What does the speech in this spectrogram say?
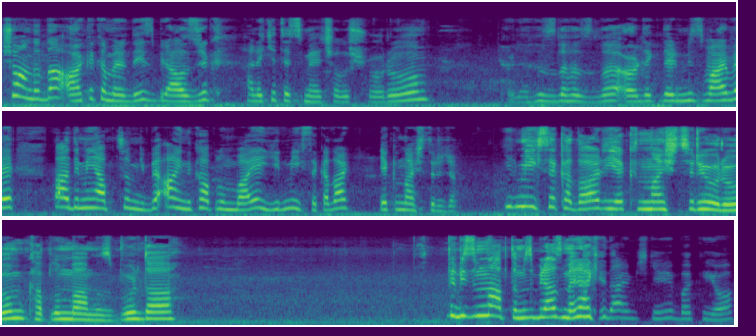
Şu anda da arka kameradayız. Birazcık hareket etmeye çalışıyorum. Böyle hızlı hızlı ördeklerimiz var ve daha demin yaptığım gibi aynı kaplumbağaya 20x'e kadar yakınlaştıracağım. 20x'e kadar yakınlaştırıyorum. Kaplumbağamız burada. Ve bizim ne yaptığımızı biraz merak edermiş gibi bakıyor.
